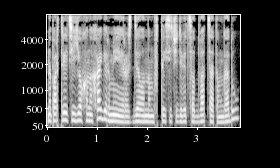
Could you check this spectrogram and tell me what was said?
На портрете Йохана Хагермейера, сделанном в 1920 году,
